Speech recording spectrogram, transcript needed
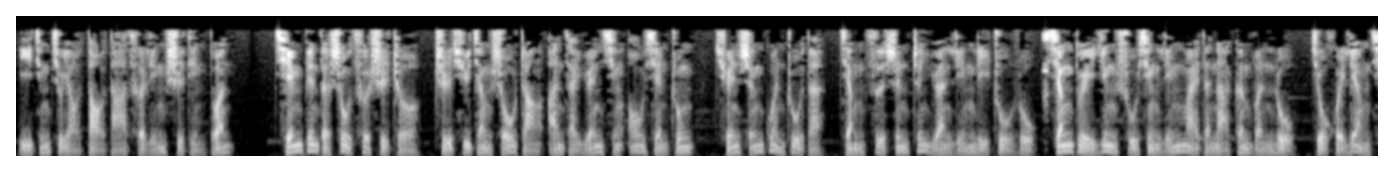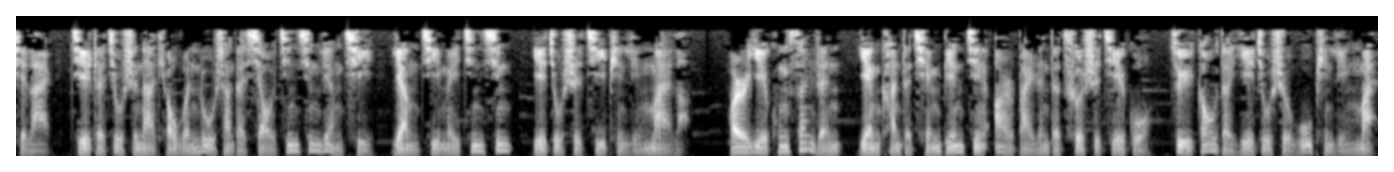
已经就要到达测灵石顶端。前边的受测试者只需将手掌按在圆形凹陷中，全神贯注的将自身真元灵力注入，相对应属性灵脉的那根纹路就会亮起来。接着就是那条纹路上的小金星亮起，亮几枚金星，也就是极品灵脉了。而夜空三人眼看着前边近二百人的测试结果，最高的也就是五品灵脉，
